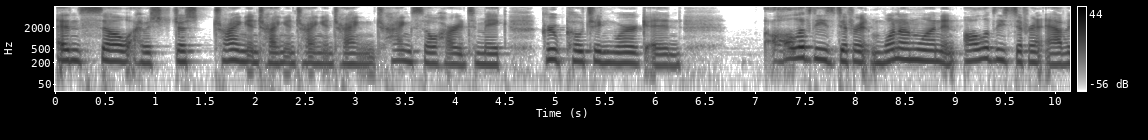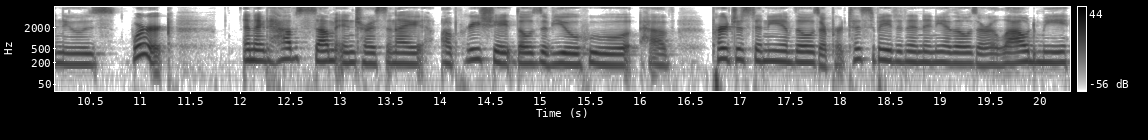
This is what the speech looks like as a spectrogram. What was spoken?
And so I was just trying and trying and trying and trying trying so hard to make group coaching work and all of these different one on one and all of these different avenues work. And I'd have some interest, and I appreciate those of you who have purchased any of those or participated in any of those or allowed me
